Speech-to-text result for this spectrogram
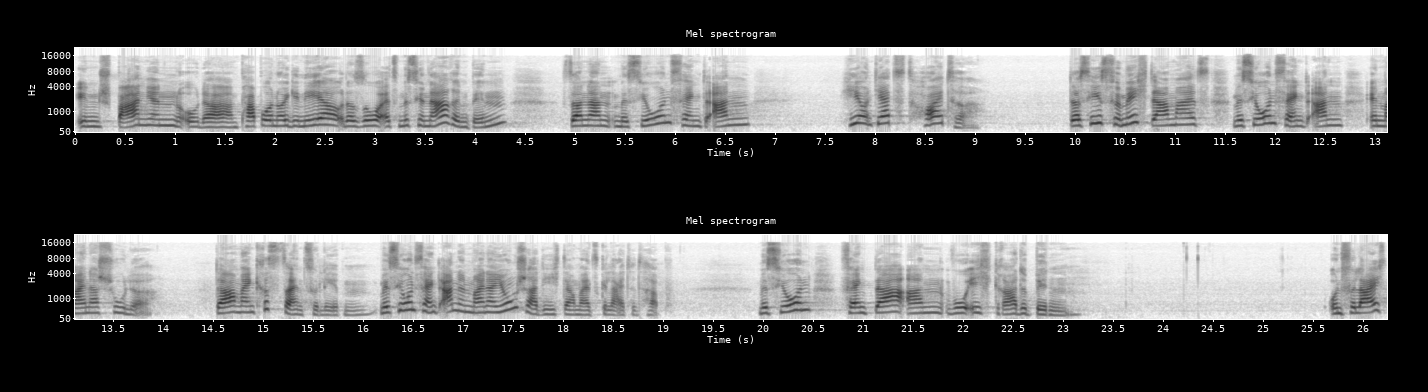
in Spanien oder Papua-Neuguinea oder so als Missionarin bin, sondern Mission fängt an hier und jetzt, heute. Das hieß für mich damals, Mission fängt an in meiner Schule, da mein Christsein zu leben. Mission fängt an in meiner Jungschar, die ich damals geleitet habe. Mission fängt da an, wo ich gerade bin. Und vielleicht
